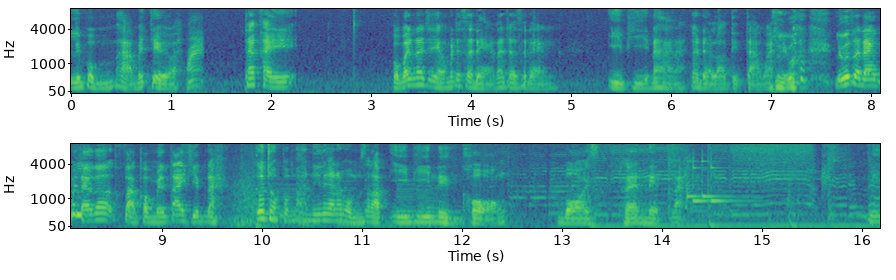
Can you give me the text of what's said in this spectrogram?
หรือผมหาไม่เจอวะถ้าใคร ผมว่าน่าจะยังไม่ได้แสดงน่าจะแสดง EP หน้านะ ก็เดี๋ยวเราติดตามกันหรือว่า หรือว่าแสดงไปแล้วก็ฝากคอมเมนต์ใต้คลิปนะ ก็จบประมาณนี้แล้วกันนะผมสำหรับ EP 1 ของ Boys Planet นะมี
